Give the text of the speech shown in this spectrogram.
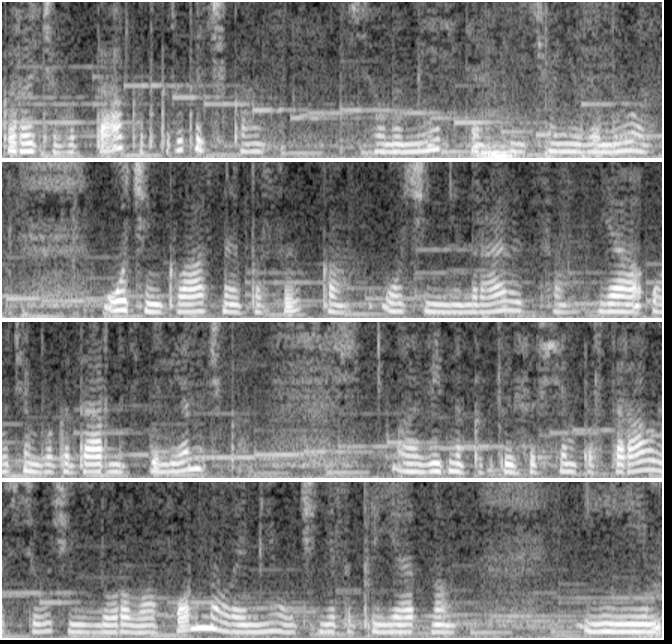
Короче, вот так, открыточка. Все на месте, ничего не забыла. Очень классная посылка, очень мне нравится. Я очень благодарна тебе, Леночка. А, видно, как ты совсем постаралась, все очень здорово оформила, и мне очень это приятно. И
